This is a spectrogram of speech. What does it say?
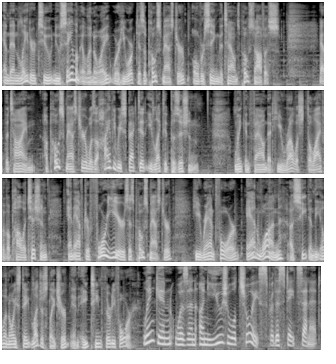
and then later to New Salem, Illinois, where he worked as a postmaster overseeing the town's post office. At the time, a postmaster was a highly respected elected position. Lincoln found that he relished the life of a politician, and after four years as postmaster, he ran for and won a seat in the Illinois state legislature in 1834. Lincoln was an unusual choice for the state senate.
